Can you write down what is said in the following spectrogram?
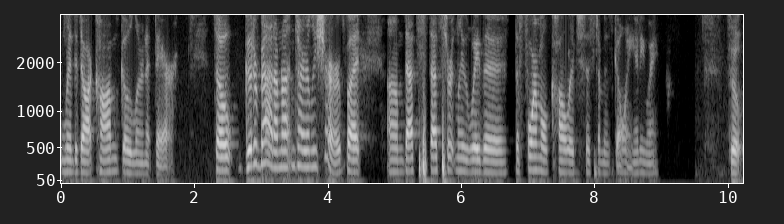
lynda.com. Go learn it there. So good or bad, I'm not entirely sure, but um, that's that's certainly the way the the formal college system is going anyway. So,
